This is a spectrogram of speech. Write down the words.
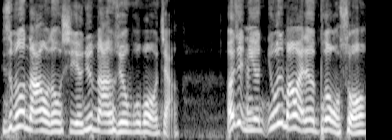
你什么时候拿我东西？你就拿东西就不跟我讲，而且你你为什么要买这个不跟我说？”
